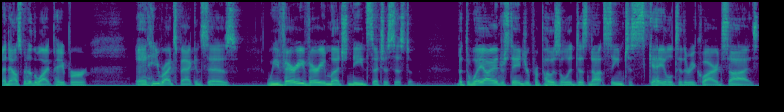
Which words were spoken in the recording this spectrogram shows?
announcement of the white paper, and he writes back and says, "We very very much need such a system." But the way I understand your proposal, it does not seem to scale to the required size.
